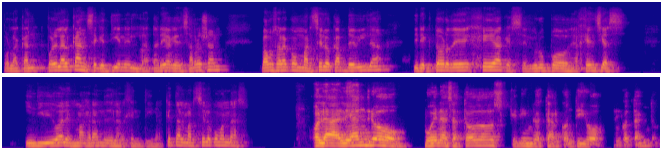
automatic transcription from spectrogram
por, el alcance que tiene la tarea que desarrollan. Vamos a hablar con Marcelo Capdevila, director de GEA, que es el grupo de agencias individuales más grande de la Argentina. ¿Qué tal, Marcelo? ¿Cómo andás? Hola, Leandro. Buenas a todos. Qué lindo estar contigo en contacto.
